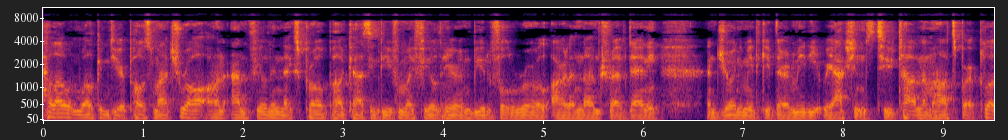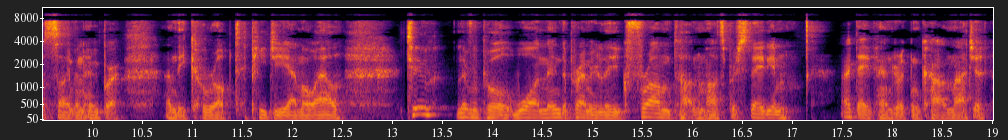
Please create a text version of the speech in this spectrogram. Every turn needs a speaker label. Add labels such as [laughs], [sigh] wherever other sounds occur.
Speaker 1: Hello and welcome to your post-match Raw on Anfield Index Pro, podcasting to you from my field here in beautiful rural Ireland. I'm Trev Downey, and joining me to give their immediate reactions to Tottenham Hotspur plus Simon Hooper and the corrupt PGMOL. Two, Liverpool, one in the Premier League from Tottenham Hotspur Stadium are Dave Hendrick and Karl Matchett.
